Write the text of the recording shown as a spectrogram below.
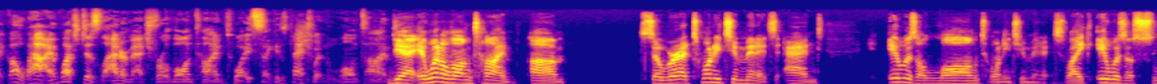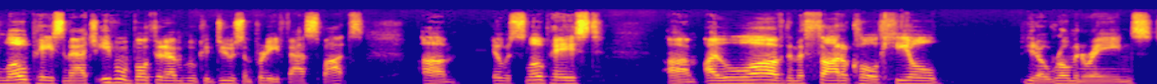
like, oh wow, I watched his ladder match for a long time twice. Like his match went a long time. Yeah, it went a long time. Um, so we're at 22 minutes, and it was a long 22 minutes. Like it was a slow paced match, even with both of them who could do some pretty fast spots. Um, it was slow paced. Um, I love the methodical heel, you know, Roman Reigns,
